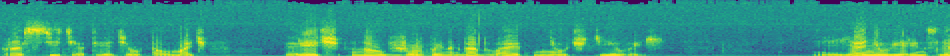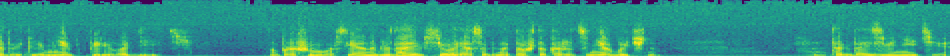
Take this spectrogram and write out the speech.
«Простите», — ответил Толмач, — «речь на Алджорпа иногда бывает неучтивой, и я не уверен, следует ли мне переводить. Но прошу вас, я наблюдаю все, и особенно то, что кажется необычным. Тогда извините».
